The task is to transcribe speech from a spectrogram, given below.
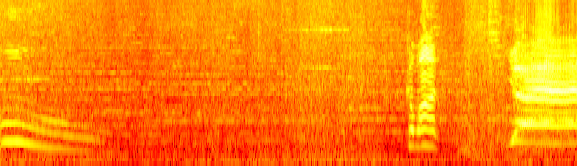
Ooh. Come on. Yes!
